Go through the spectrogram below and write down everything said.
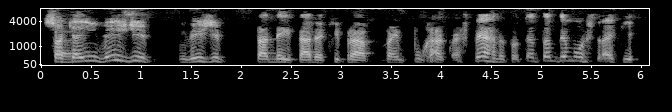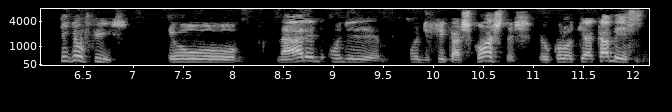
Só que é. aí, em vez de em vez de estar tá deitado aqui para empurrar com as pernas, estou tentando demonstrar aqui. O que, que eu fiz? Eu, na área onde, onde fica as costas, eu coloquei a cabeça.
